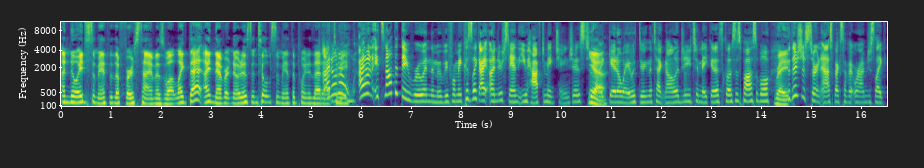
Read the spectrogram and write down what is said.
annoyed samantha the first time as well like that i never noticed until samantha pointed that out I don't to know. me I don't. It's not that they ruined the movie for me because, like, I understand that you have to make changes to Yeah. like get away with doing the technology to make it as close as possible. Right. But there's just certain aspects of it where I'm just like,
